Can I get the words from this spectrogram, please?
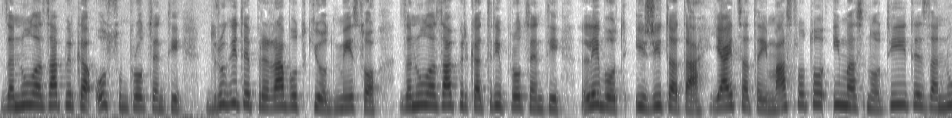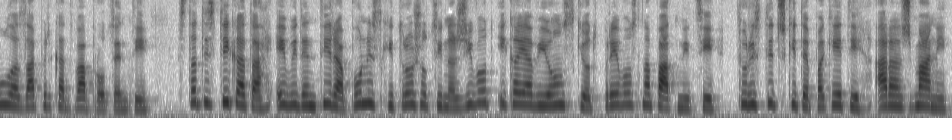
за 0,8%, другите преработки од месо за 0,3%, лебот и житата, јајцата и маслото и маснотиите за 0,2%. Статистиката евидентира пониски трошоци на живот и кај авионскиот превоз на патници, туристичките пакети, аранжмани,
